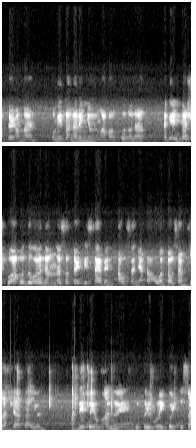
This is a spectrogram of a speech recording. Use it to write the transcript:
after a month. kumita na rin yung account ko noon na nag-encash po ako doon ng nasa 37,000 yata, 1,000 plus yata yun. Andito yung ano eh, andito yung record ko sa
